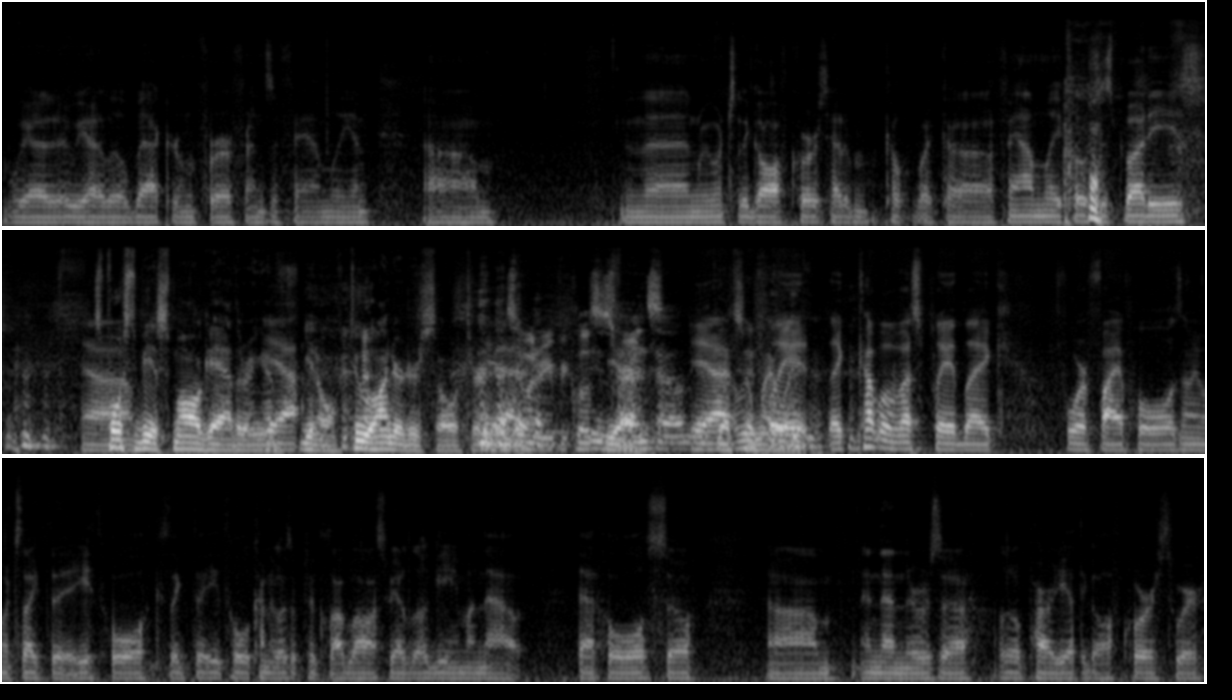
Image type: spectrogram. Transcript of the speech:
we had we had a little back room for our friends and family, and um, and then we went to the golf course, had a couple like uh, family, closest buddies. It's supposed to be a small gathering of, yeah. you know, 200 or so. Turned Yeah. I was into- wondering if your closest Yeah. friends. Town. Yeah, That's we played like a couple of us played like four or five holes, and we went to like the eighth hole because like the eighth hole kind of goes up to the clubhouse. We had a little game on that that hole, so um, and then there was a, a little party at the golf course where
